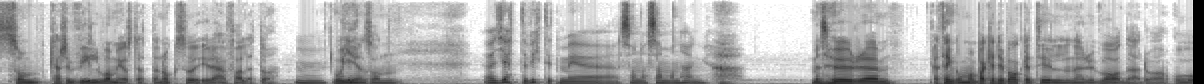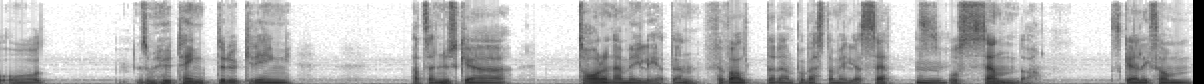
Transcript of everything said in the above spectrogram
som kanske vill vara med och stötta en också i det här fallet då. Mm. Och ge en sån Ja, jätteviktigt med sådana sammanhang. Men hur, eh, jag tänker om man backar tillbaka till när du var där då och, och liksom, hur tänkte du kring att så här, nu ska jag ta den här möjligheten, förvalta den på bästa möjliga sätt mm. och sen då? Ska jag liksom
